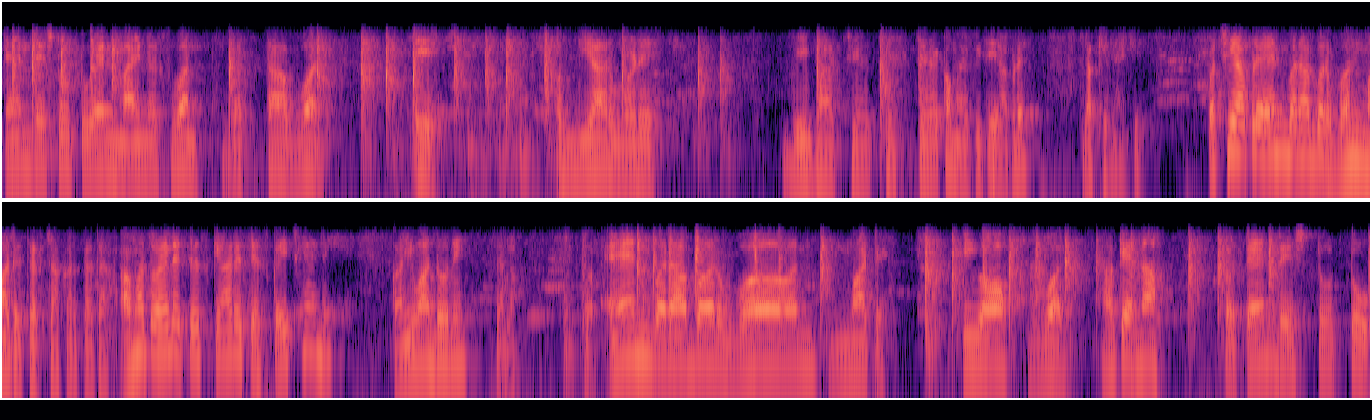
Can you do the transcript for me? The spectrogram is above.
ten raise to two n minus one વત્તા વન એ અગિયાર વડે વિભાજ્ય છે. જે રકમ આપી તે આપણે લખી નાખી. પછી આપણે એન બરાબર વન માટે ચર્ચા કરતા હતા. આમાં તો એલએચએસ કે આરએચએસ કંઈ છે નહીં. કંઈ વાંધો નહીં. ચલો. તો એન બરાબર વન માટે પી ઓફ વન હા કે ના? તો ten raise to two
